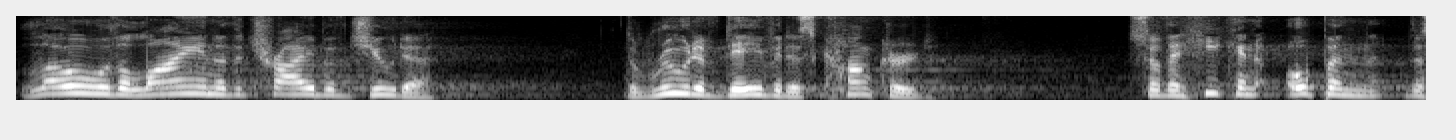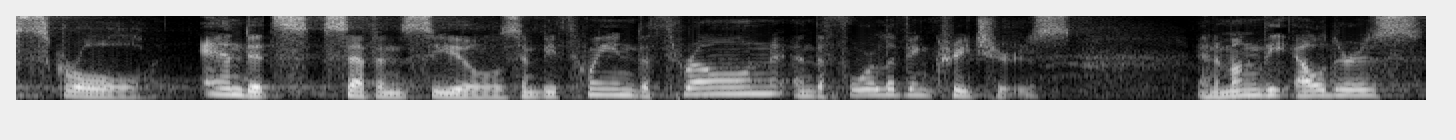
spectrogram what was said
Lo, the lion of the tribe of Judah, the root of David, is conquered, so that he can open the scroll and its seven seals. And between the throne and the four living creatures, and among the elders,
